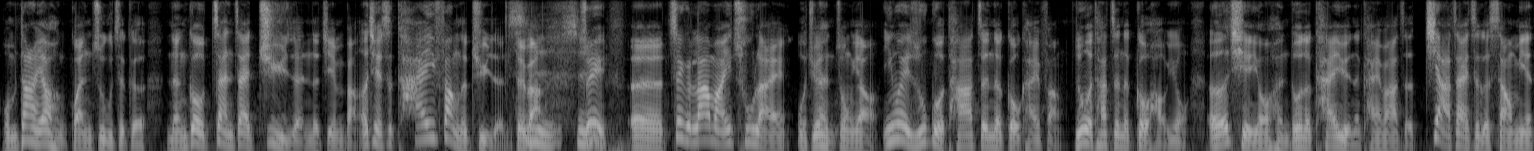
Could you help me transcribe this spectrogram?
我们当然要很关注这个能够站在巨人的肩膀，而且是开放的巨人，对吧？所以，呃，这个拉玛一出来，我觉得很重要，因为如果它真的够开放，如果它真的够好用，而且有很多的开源的开发者架在这个上面，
